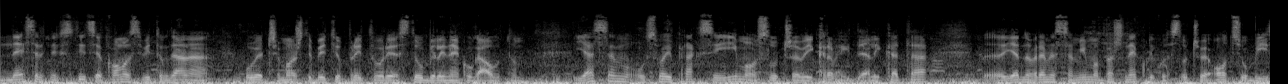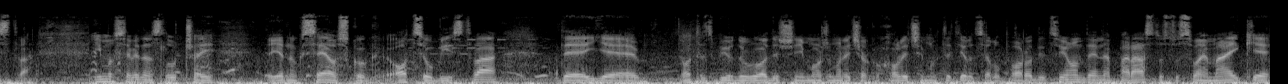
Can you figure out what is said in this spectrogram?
nesretnih stice okolnosti, vi tog dana uveče možete biti u pritvoru jer ste ubili nekog autom. Ja sam u svojoj praksi imao slučajevi krvnih delikata. E, jedno vreme sam imao baš nekoliko slučajeva oca ubistva. Imao sam jedan slučaj jednog seoskog oca ubistva gde je otac bio dugogodišnji, možemo reći alkoholični, maltretirao celu porodicu i onda je na parastostu svoje majke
